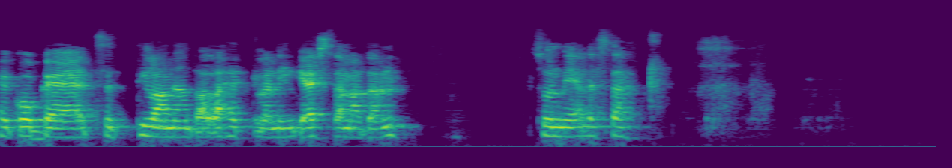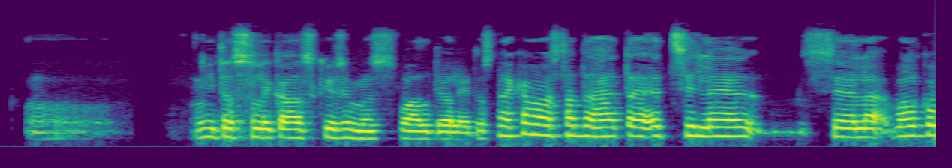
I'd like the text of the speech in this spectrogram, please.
he kokee, että se tilanne on tällä hetkellä niin kestämätön sun mielestä? Niin, tuossa oli myös kysymys valtioliitosta. Ehkä mä vastaan tähän, että, että sille, siellä valko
